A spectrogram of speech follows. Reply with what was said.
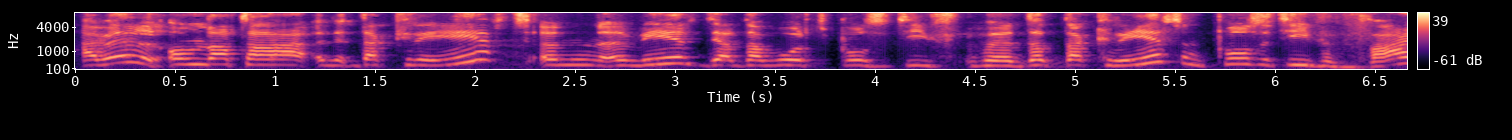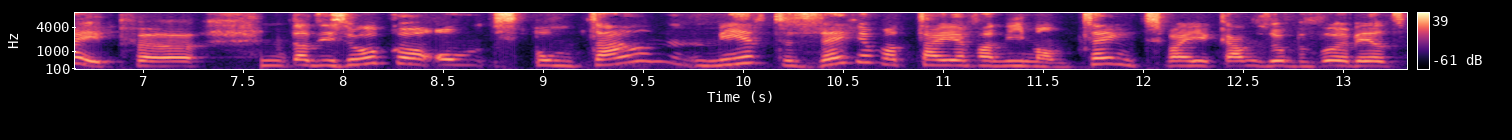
Ah, wel, omdat dat, dat creëert een, weer dat, woord positief, eh, dat, dat creëert een positieve vibe. Uh, dat is ook om spontaan meer te zeggen wat dat je van iemand denkt. Maar je kan zo bijvoorbeeld,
